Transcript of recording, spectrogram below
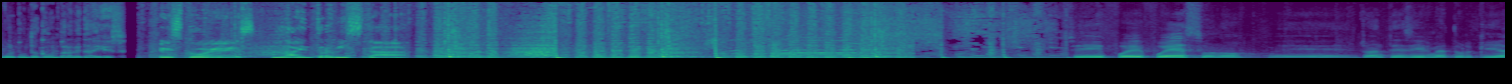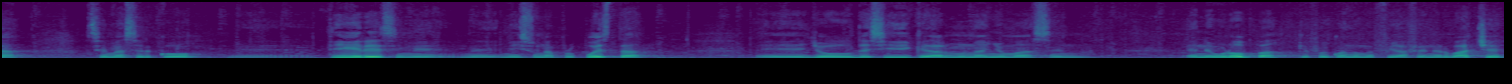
boostmobile.com para detalles. Esto es La Entrevista. Sí, fue, fue eso, ¿no? Eh, yo antes de irme a Turquía se me acercó eh, Tigres y me, me- me hizo una propuesta. Eh, yo decidí quedarme un año más en, en Europa, que fue cuando me fui a Fenerbahce.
